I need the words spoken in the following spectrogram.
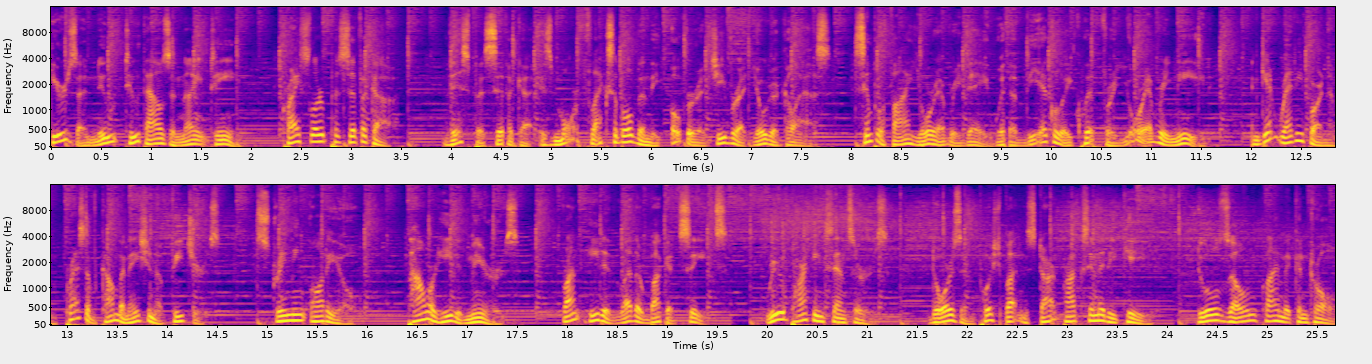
Here's a new 2019 Chrysler Pacifica. This Pacifica is more flexible than the overachiever at yoga class. Simplify your everyday with a vehicle equipped for your every need. And get ready for an impressive combination of features. Streaming audio, power heated mirrors, front heated leather bucket seats, rear parking sensors, doors and push button start proximity key, dual zone climate control,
